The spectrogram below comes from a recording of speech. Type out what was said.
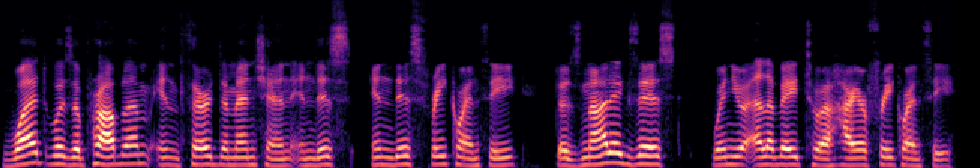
What was a problem in third dimension in this in this frequency does not exist when you elevate to a higher frequency,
